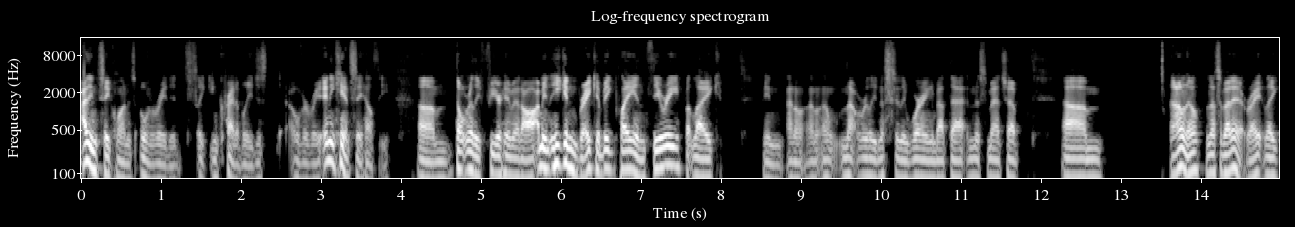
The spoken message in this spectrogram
I think Saquon is overrated. It's like incredibly just overrated. And he can't stay healthy. Um, don't really fear him at all. I mean, he can break a big play in theory, but like, I mean, I don't, I don't I'm not really necessarily worrying about that in this matchup. Um, I don't know. And that's about it, right? Like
